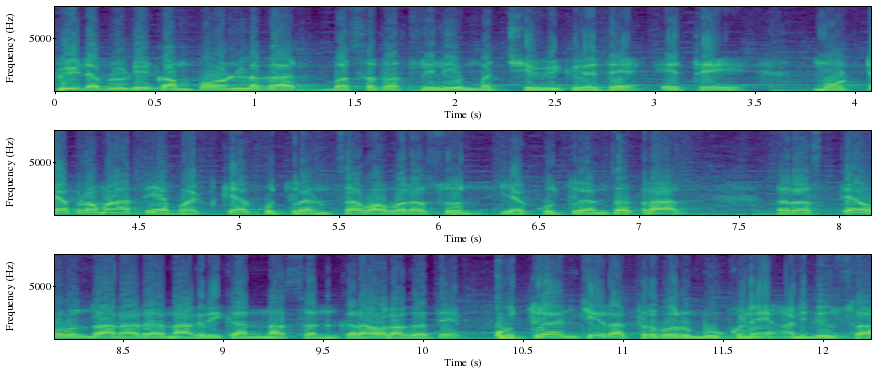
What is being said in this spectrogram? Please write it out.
पीडब्ल्यू डी कंपाऊंड लगत बसत असलेली मच्छी विक्रेते येथे मोठ्या प्रमाणात या भटक्या कुत्र्यांचा वावर असून या कुत्र्यांचा त्रास रस्त्यावरून जाणाऱ्या नागरिकांना सहन करावा लागत आहे. कुत्र्यांचे रात्रभर बुकणे आणि दिवसा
